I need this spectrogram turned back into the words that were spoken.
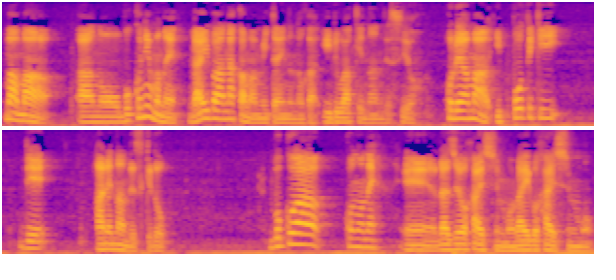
まあまあ、あの、僕にもね、ライバー仲間みたいなのがいるわけなんですよ。これはまあ一方的で、あれなんですけど、僕は、このね、えー、ラジオ配信もライブ配信も、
